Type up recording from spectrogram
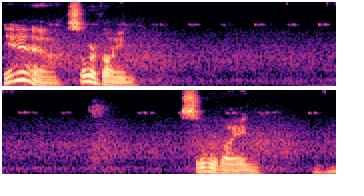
Yeah, silver vine. Silver vine. Mm -hmm.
